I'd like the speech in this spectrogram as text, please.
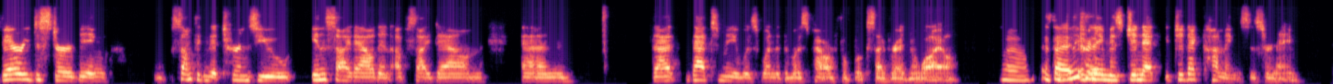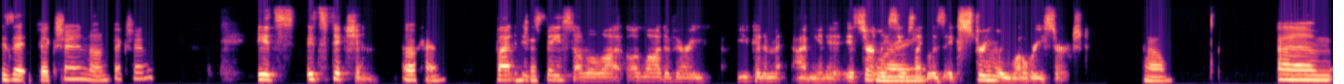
very disturbing, something that turns you inside out and upside down. And that that to me was one of the most powerful books I've read in a while. Wow. Is that, I believe her it, name is Jeanette Jeanette Cummings is her name. Is it fiction, nonfiction? It's it's fiction. Okay. But it's based on a lot a lot of very you can I mean it, it certainly right. seems like it was extremely well researched. Wow. Um,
